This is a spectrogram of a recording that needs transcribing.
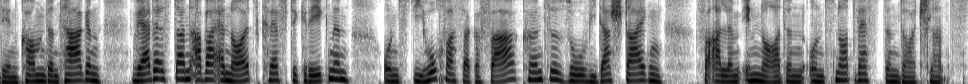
den kommenden Tagen werde es dann aber erneut kräftig regnen und die Hochwassergefahr könnte so wieder steigen, vor allem im Norden und Nordwesten Deutschlands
